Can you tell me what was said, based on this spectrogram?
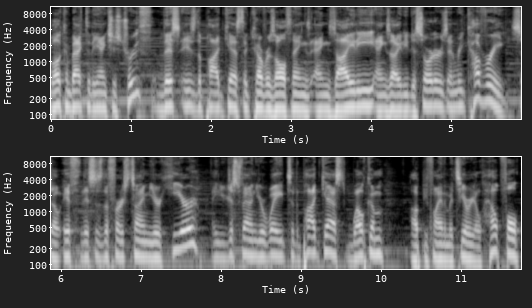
Welcome back to The Anxious Truth. This is the podcast that covers all things anxiety, anxiety disorders, and recovery. So, if this is the first time you're here and you just found your way to the podcast, welcome. I hope you find the material helpful.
